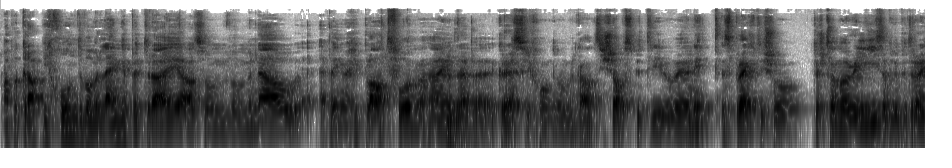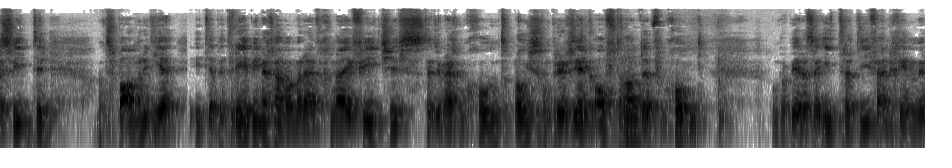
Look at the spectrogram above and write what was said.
Aber gerade bei Kunden, die wir länger betreuen, also wo, wo wir auch irgendwelche Plattformen haben, oder eben grössere Kunden, wo wir ganze Shops betreiben, wo ja nicht, das Projekt ist schon, du hast dann noch Release, aber du betreust es weiter. Und sobald wir in die, in die Betriebe hineinkommen, wo wir einfach neue Features, dann tun wir dem Kunden, logisch kommt Priorisierung oft halt mhm. vom Kunden und probieren so iterativ eigentlich immer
